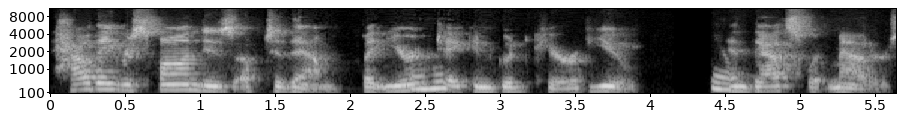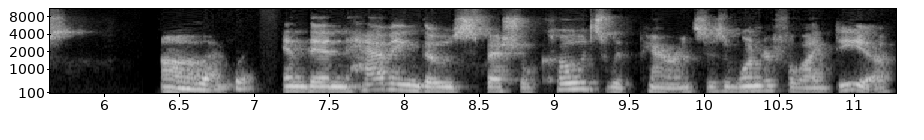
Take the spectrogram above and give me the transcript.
how they respond is up to them. But you're Mhm. taking good care of you. Yeah. And that's what matters. Um, exactly. and then having those special codes with parents is a wonderful idea.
